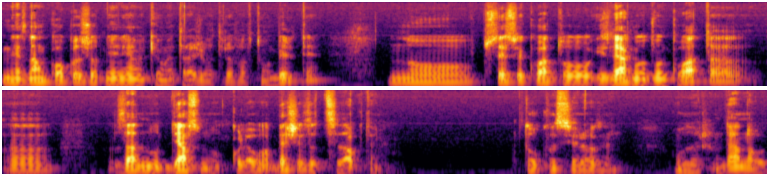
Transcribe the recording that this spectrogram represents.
Не знам колко, защото ние нямаме километражи вътре в автомобилите. Но в последствие, когато изляхме отвън колата, а, задно дясно колело беше зад седалката ми. Толкова сериозен удар. Да, много.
